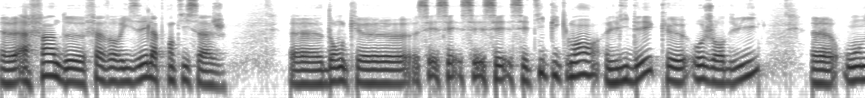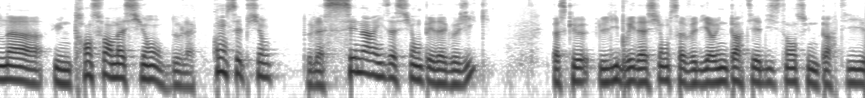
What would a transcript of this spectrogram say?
euh, afin de favoriser l'apprentissage. Euh, donc, c'est typiquement l'idée qu'aujourd'hui, on a une transformation de la conception, de la scénarisation pédagogique, parce que l'hybridation, ça veut dire une partie à distance, une partie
